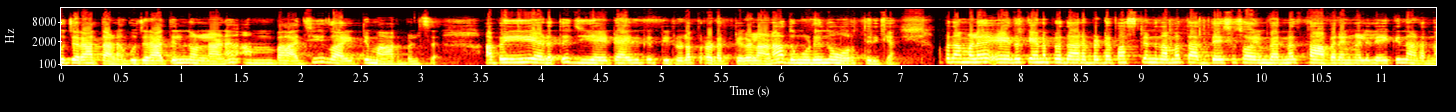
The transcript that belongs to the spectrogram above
ഗുജറാത്താണ്. ഗുജറാത്തിൽ നിന്നുള്ളതാണ് അംബാജി വൈറ്റ് മാർബിൾസ് അപ്പോൾ ഈ അടുത്ത് ജി ഐ ടാഗ് കിട്ടിയിട്ടുള്ള പ്രൊഡക്റ്റുകളാണ് അതും കൂടി ഒന്ന് ഓർത്തിരിക്കുക അപ്പോൾ നമ്മൾ ഏതൊക്കെയാണ് പ്രധാനപ്പെട്ട? ഫസ്റ്റ് തന്നെ നമ്മൾ തദ്ദേശ സ്വയംഭരണ സ്ഥാപനങ്ങളിലേക്ക് നടന്ന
